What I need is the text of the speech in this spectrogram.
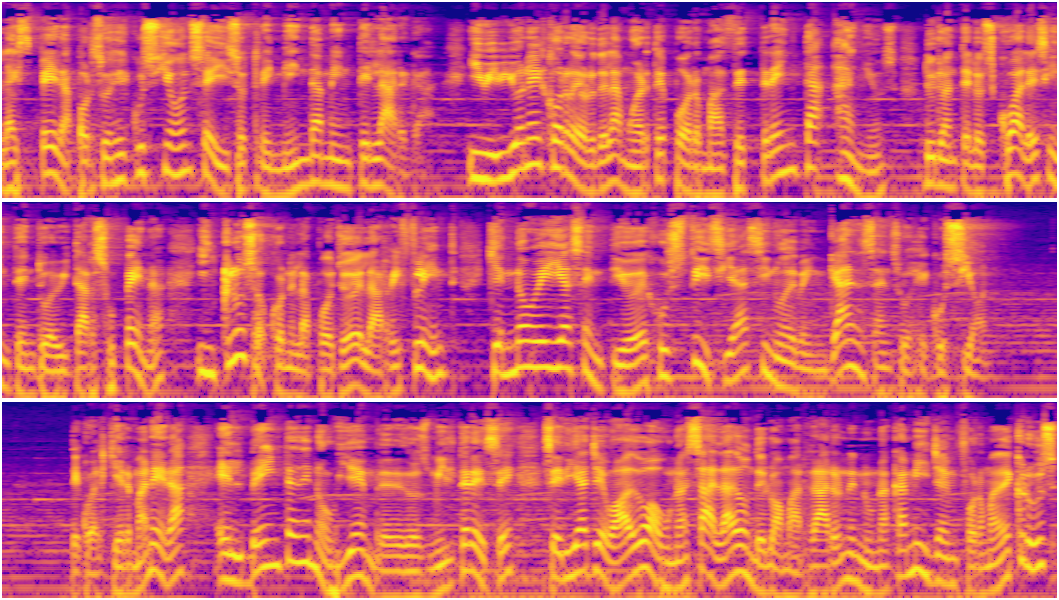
La espera por su ejecución se hizo tremendamente larga y vivió en el corredor de la muerte por más de 30 años, durante los cuales intentó evitar su pena, incluso con el apoyo de Larry Flint, quien no veía sentido de justicia sino de venganza en su ejecución. De cualquier manera, el 20 de noviembre de 2013 sería llevado a una sala donde lo amarraron en una camilla en forma de cruz,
